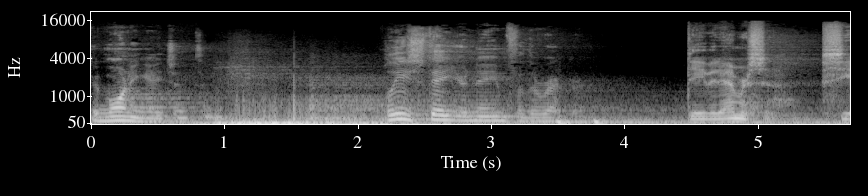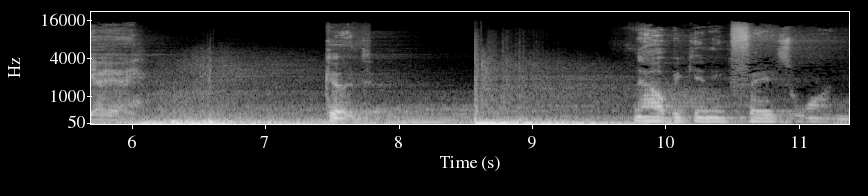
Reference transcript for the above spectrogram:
Good morning, Agent. Please state your name for the record. David Emerson, CIA. Good. Now beginning phase one.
